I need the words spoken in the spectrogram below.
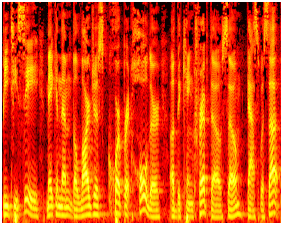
BTC, making them the largest corporate holder of the King crypto. So that's what's up.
